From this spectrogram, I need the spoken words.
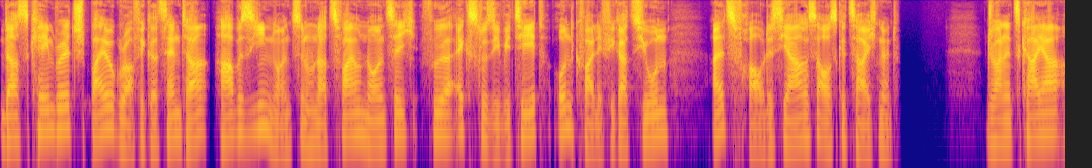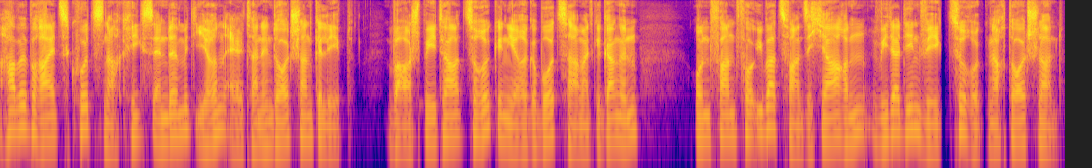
Das Cambridge Biographical Center habe sie 1992 für Exklusivität und Qualifikation als Frau des Jahres ausgezeichnet. Dranitskaya habe bereits kurz nach Kriegsende mit ihren Eltern in Deutschland gelebt, war später zurück in ihre Geburtsheimat gegangen und fand vor über 20 Jahren wieder den Weg zurück nach Deutschland.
